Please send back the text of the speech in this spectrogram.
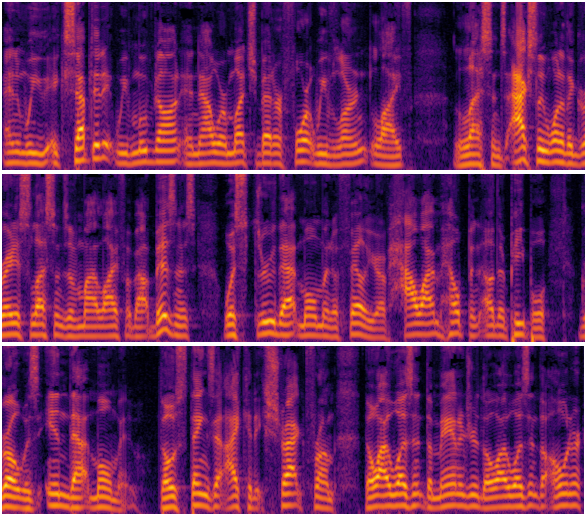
And we accepted it, we've moved on, and now we're much better for it. We've learned life lessons. Actually, one of the greatest lessons of my life about business was through that moment of failure, of how I'm helping other people grow, was in that moment. Those things that I could extract from, though I wasn't the manager, though I wasn't the owner,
